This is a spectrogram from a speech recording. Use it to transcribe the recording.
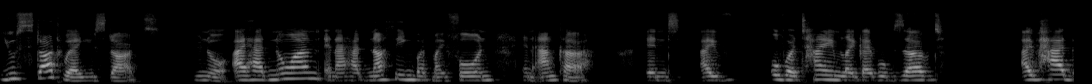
you start where you start. You know, I had no one and I had nothing but my phone and Anchor. And I've, over time, like I've observed I've had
